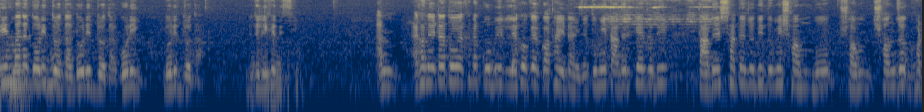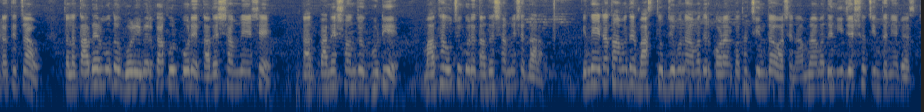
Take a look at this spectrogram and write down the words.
দিন মানে দরিদ্রতা দরিদ্রতা গরিব দরিদ্রতা। যে লিখে দিচ্ছি। এখন এটা তো এখানে কবির লেখকের কথা এটাই যে তুমি তাদেরকে যদি তাদের সাথে যদি তুমি সম্ভব সংযোগ ঘটাতে চাও তাহলে তাদের মতো গরিবের কাপড় পরে তাদের সামনে এসে তার প্রাণের সংযোগ ঘটিয়ে মাথা উঁচু করে তাদের সামনে এসে দাঁড়াও। কিন্তু এটা তো আমাদের বাস্তব জীবনে আমাদের করার কথা চিন্তাও আসে না। আমরা আমাদের নিজস্ব চিন্তা নিয়ে ব্যস্ত।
